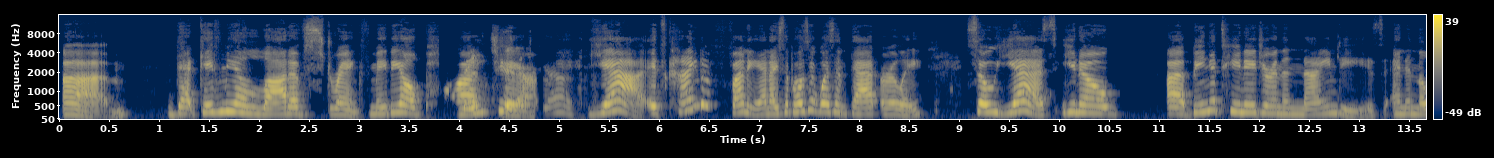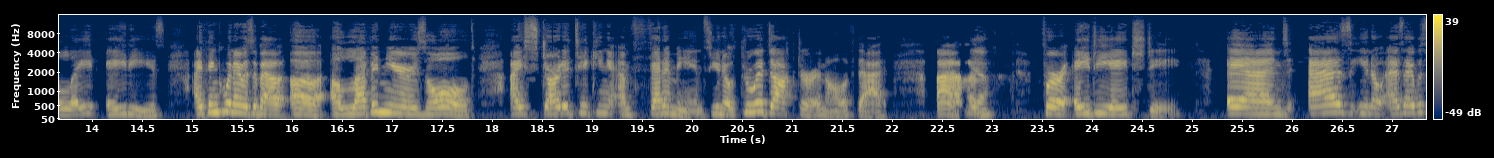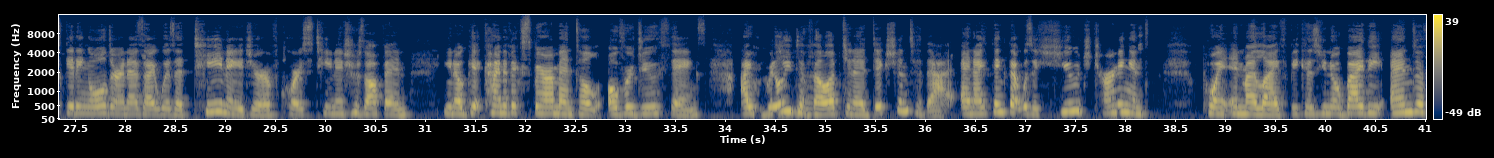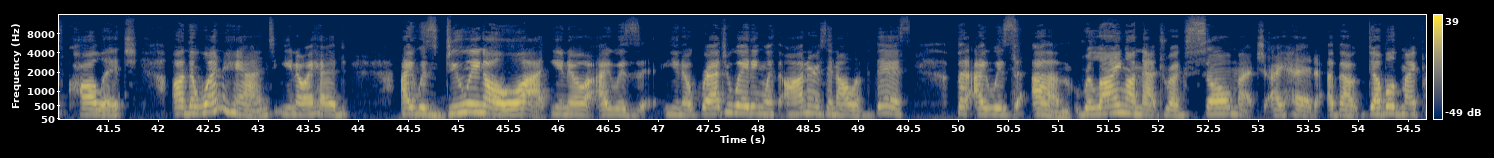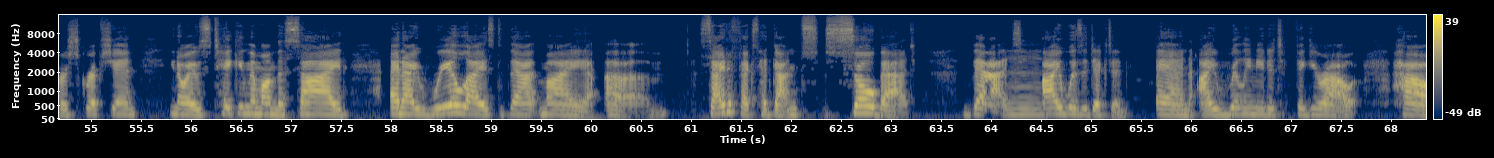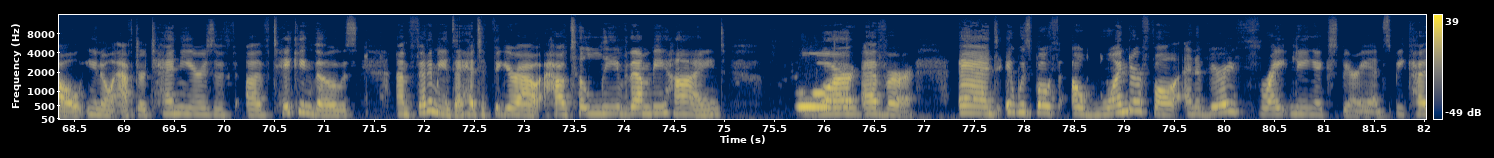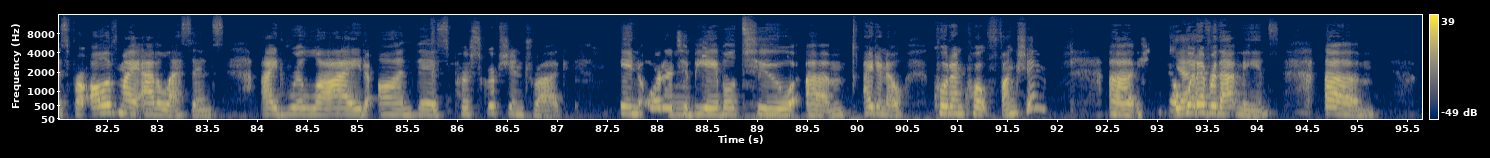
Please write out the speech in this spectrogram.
um, that gave me a lot of strength. Maybe I'll pause there. Yeah. yeah, it's kind of funny. And I suppose it wasn't that early. So, yes, you know, uh, being a teenager in the 90s and in the late 80s, I think when I was about uh, 11 years old, I started taking amphetamines, you know, through a doctor and all of that um, yeah. for ADHD. And as, you know, as I was getting older and as I was a teenager, of course, teenagers often, you know, get kind of experimental, overdo things. I really mm-hmm. developed an addiction to that. And I think that was a huge turning in, point in my life because you know by the end of college on the one hand you know i had i was doing a lot you know i was you know graduating with honors and all of this but i was um, relying on that drug so much i had about doubled my prescription. You know i was taking them on the side and i realized that my um, side effects had gotten so bad that mm. i was addicted and i really needed to figure out how you know after 10 years of, of taking those amphetamines i had to figure out how to leave them behind forever and it was both a wonderful and a very frightening experience because for all of my adolescence i'd relied on this prescription drug in order to be able to, um, I don't know, quote unquote, function, uh, yeah. whatever that means. Um,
